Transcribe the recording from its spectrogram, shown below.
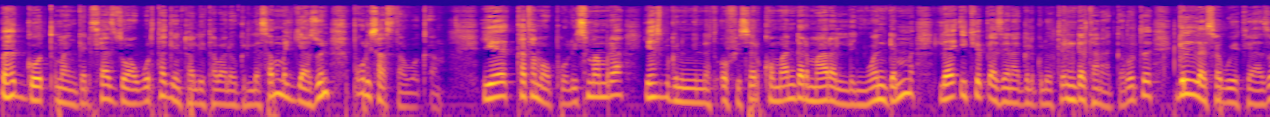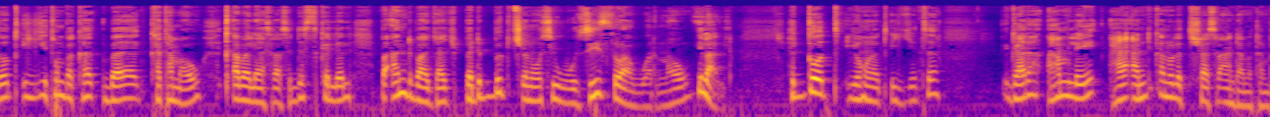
በህገ ወጥ መንገድ ሲያዘዋውር ተገኝቷል የተባለው ግለሰብ መያዙን ፖሊስ አስታወቀ። የከተማው ፖሊስ መምሪያ የህዝብ ግንኙነት ኦፊሰር ኮማንደር ማረልኝ ወንድም ለኢትዮጵያ ዜና አገልግሎት እንደተናገሩት ግለሰቡ የተያዘው ጥይቱን በከተማው ቀበሌ 16 ክልል በአንድ ባጃጅ በድብቅ ጭኖ ሲዘዋወር ነው ይላል። ህገወጥ የሆነ ጥይት ጋር ሐምሌ 21 ቀን 2011 ዓ ም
